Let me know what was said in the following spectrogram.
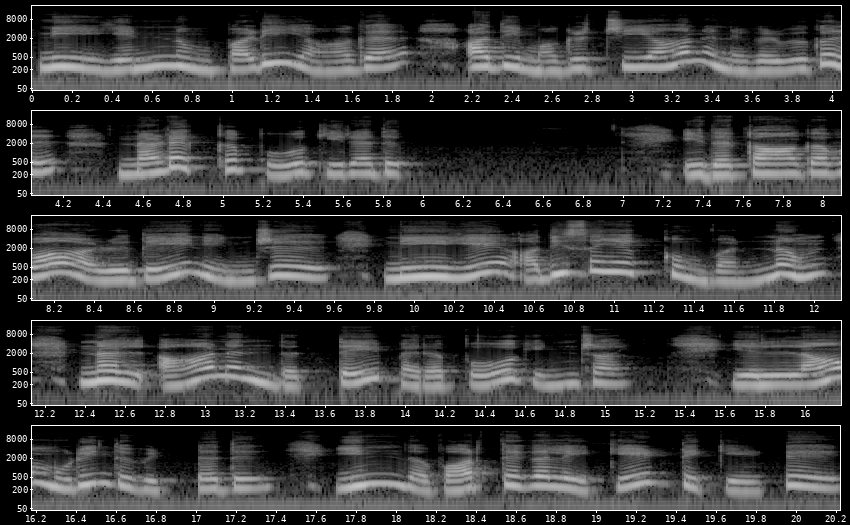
நீ என்னும் படியாக அதி மகிழ்ச்சியான நிகழ்வுகள் நடக்கப் போகிறது. இதற்காகவா அழுதேன் என்று நீயே அதிசயக்கும் வண்ணம் நல் ஆனந்தத்தை பெறப்போகின்றாய். எல்லாம் முடிந்துவிட்டது. இந்த வார்த்தைகளை கேட்டு கேட்டு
